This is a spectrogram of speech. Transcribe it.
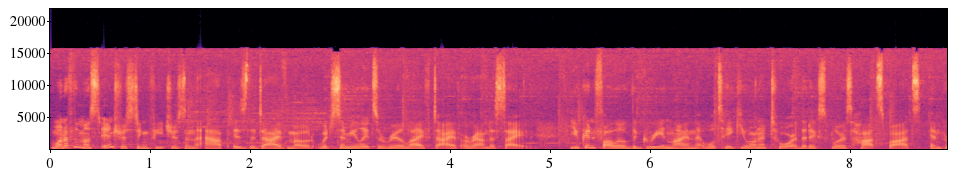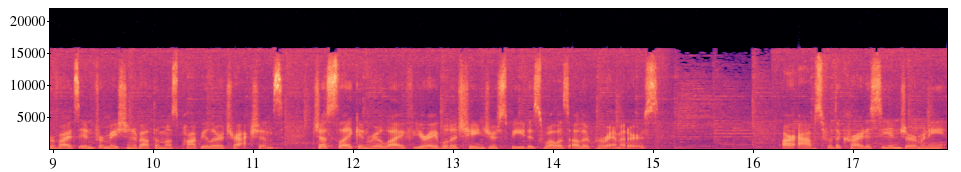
One of the most interesting features in the app is the dive mode, which simulates a real life dive around a site. You can follow the green line that will take you on a tour that explores hotspots and provides information about the most popular attractions. Just like in real life, you're able to change your speed as well as other parameters. Our apps for the Kreidesee in Germany,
